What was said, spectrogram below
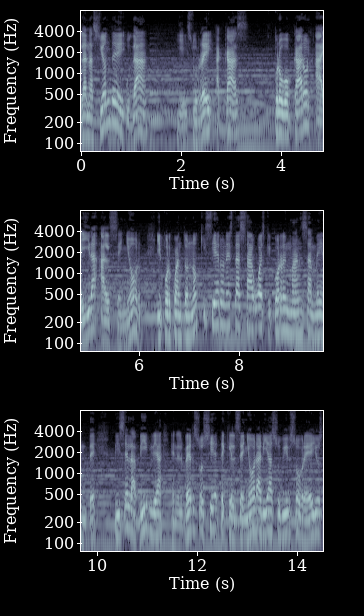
la nación de Judá y su rey Acaz provocaron a ira al Señor. Y por cuanto no quisieron estas aguas que corren mansamente, dice la Biblia en el verso 7 que el Señor haría subir sobre ellos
